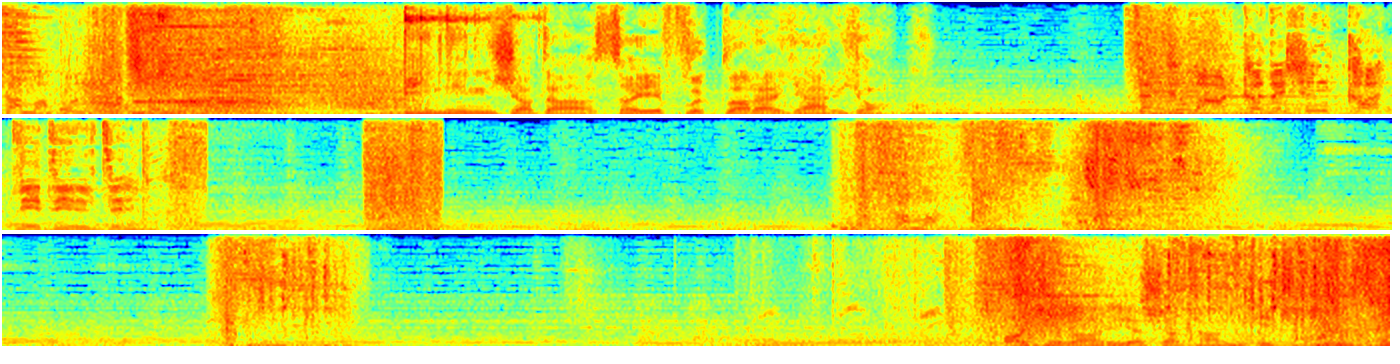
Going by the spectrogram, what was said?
Tamam. Ulti kullanıma hazır. Bir ninjada zayıflıklara yer yok. Takım arkadaşın katledildi. Acılar yaşatan hiç kimse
